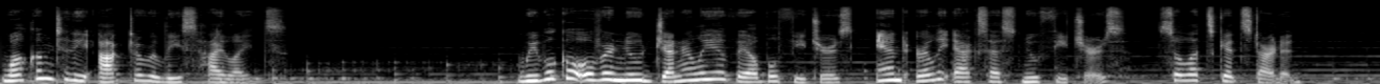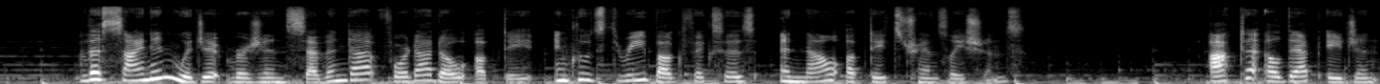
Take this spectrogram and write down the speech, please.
Welcome to the Okta release highlights. We will go over new generally available features and early access new features, so let's get started. The Sign-In widget version 7.4.0 update includes three bug fixes and now updates translations. Okta LDAP Agent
